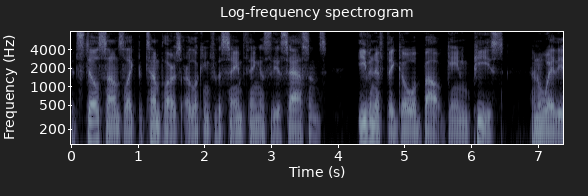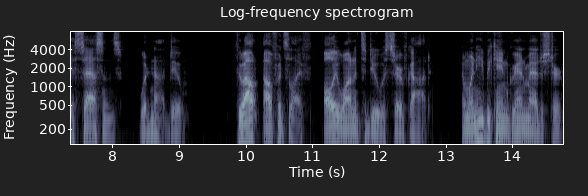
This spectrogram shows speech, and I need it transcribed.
it still sounds like the Templars are looking for the same thing as the Assassins, even if they go about gaining peace in a way the Assassins would not do. Throughout Alfred's life, all he wanted to do was serve God, and when he became Grand Magister,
